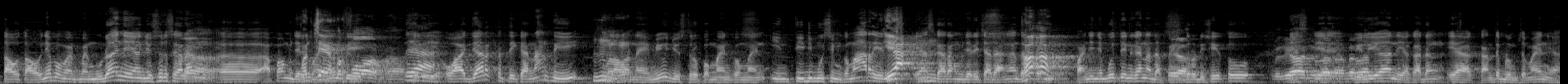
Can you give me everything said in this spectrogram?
tahu-taunya pemain-pemain mudanya yang justru sekarang eh, apa menjadi pemain inti. Perform, ah. Jadi Ya. wajar ketika nanti melawan MU justru pemain-pemain inti di musim kemarin Ya. yang sekarang menjadi cadangan. Ah, Tapi ah. Panji nyebutin kan ada Pedro di situ, Willian ya, juga ya. Willian ya kadang ya Kante belum bisa main ya.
